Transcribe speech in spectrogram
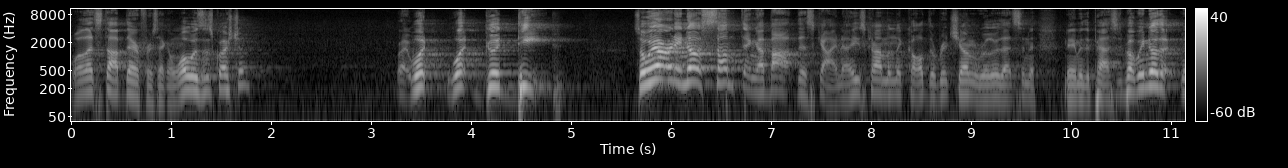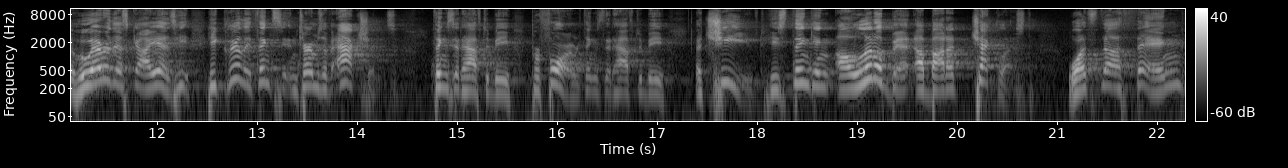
Well, let's stop there for a second. What was this question? Right, what, what good deed? So we already know something about this guy. Now, he's commonly called the rich young ruler. That's in the name of the passage. But we know that whoever this guy is, he, he clearly thinks in terms of actions, things that have to be performed, things that have to be achieved. He's thinking a little bit about a checklist. What's the thing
